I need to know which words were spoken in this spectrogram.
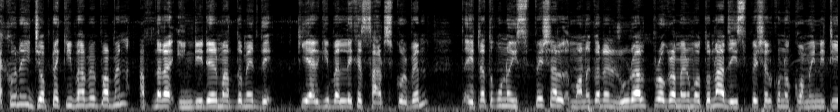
এখন এই জবটা কীভাবে পাবেন? আপনারা ইন্ডিডের মাধ্যমে কেয়ার গিভার লিখে সার্চ করবেন। এটা তো কোনো স্পেশাল মনে করেন রুরাল প্রোগ্রামের মতো না, যে স্পেশাল কোনো কমিউনিটি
